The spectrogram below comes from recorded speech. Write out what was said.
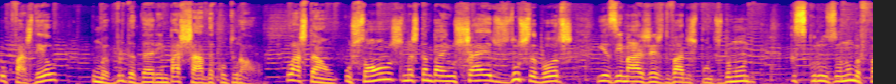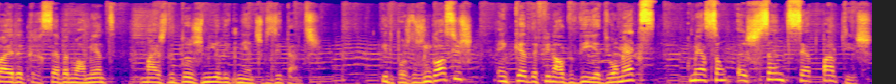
o que faz dele uma verdadeira embaixada cultural. Lá estão os sons, mas também os cheiros, os sabores e as imagens de vários pontos do mundo que se cruzam numa feira que recebe anualmente mais de 2.500 visitantes. E depois dos negócios, em cada final de dia de OMEX, começam as Sunset Parties,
